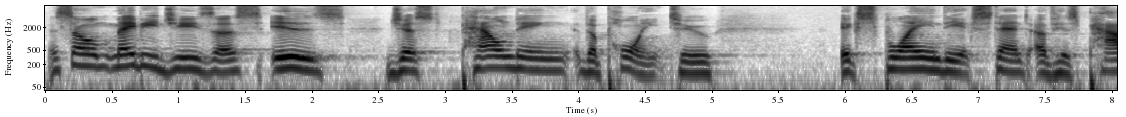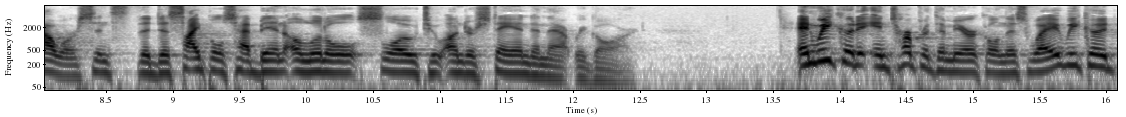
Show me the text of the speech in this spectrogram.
And so maybe Jesus is just pounding the point to explain the extent of his power, since the disciples have been a little slow to understand in that regard. And we could interpret the miracle in this way. We could,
